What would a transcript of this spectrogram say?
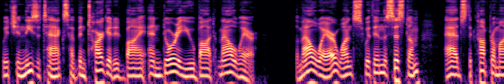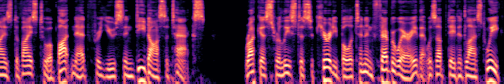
which in these attacks have been targeted by Andoryu bot malware. The malware, once within the system, adds the compromised device to a botnet for use in DDoS attacks. Ruckus released a security bulletin in February that was updated last week,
